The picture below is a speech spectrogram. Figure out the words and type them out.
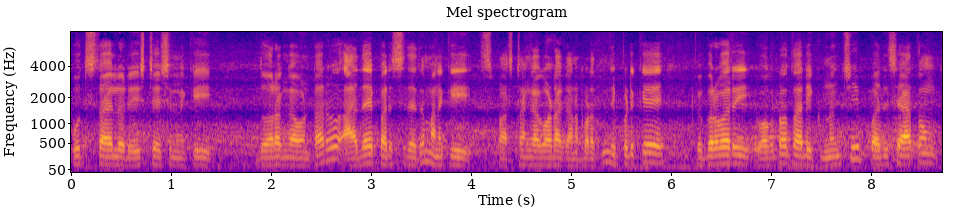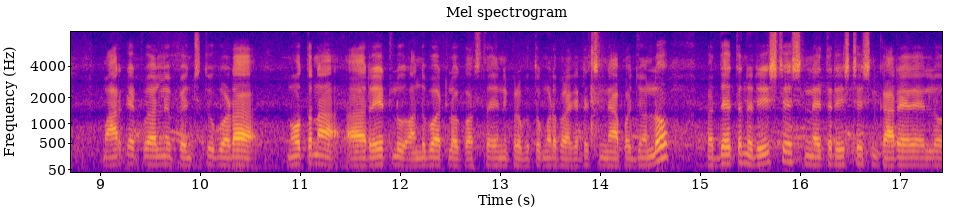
పూర్తి స్థాయిలో రిజిస్ట్రేషన్లకి దూరంగా ఉంటారు. అదే పరిస్థితి అయితే మనకి స్పష్టంగా కూడా కనపడుతుంది. ఇప్పటికే ఫిబ్రవరి ఒకటో తారీఖు నుంచి పది శాతం మార్కెట్ వాల్యూని పెంచుతూ కూడా నూతన రేట్లు అందుబాటులోకి వస్తాయని ప్రభుత్వం కూడా ప్రకటించిన నేపథ్యంలో పెద్ద ఎత్తున రిజిస్ట్రేషన్ అయితే రిజిస్ట్రేషన్ కార్యాలయాల్లో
